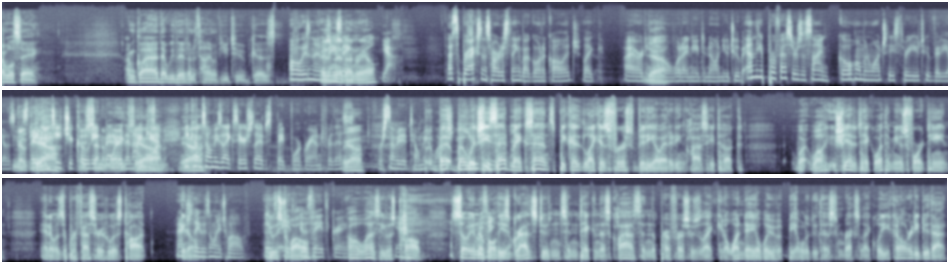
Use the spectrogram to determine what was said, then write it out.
I will say, I'm glad that we live in a time of YouTube because Oh, isn't it Isn't amazing? it unreal? Yeah. That's the Braxton's hardest thing about going to college. Like, I already Yeah. know what I need to know on YouTube. And the professors assign, go home and watch these three YouTube videos No because they kidding. Yeah. can teach you They coding them better links than and I Yeah. can. He Yeah. comes home, he's like, seriously, I just paid four grand for this. Yeah. For somebody to tell me to watch But but what she YouTube." said makes sense because like his first video editing class he took, what well he, she had to take it with him. He was 14, and it was a professor who was taught. you Actually, know, he was only 12. It He was eighth- It 12? was eighth grade. Oh, it was. He was Yeah. 12. So in with all these deal. grad students and taking this class, and the professor's like, you know, one day you'll be, be able to do this. And Braxton's like, well, you can already do that.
